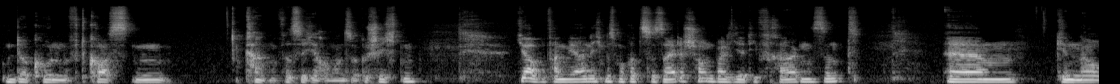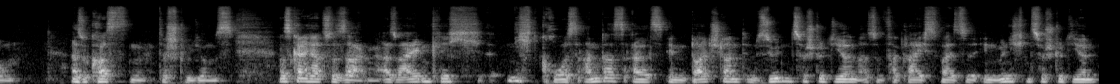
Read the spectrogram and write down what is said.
Unterkunft, Kosten, Krankenversicherung und so Geschichten. Ja, wo fangen wir an? Ich muss mal kurz zur Seite schauen, weil hier die Fragen sind. Ähm, genau. Also Kosten des Studiums. Was kann ich dazu sagen? Also eigentlich nicht groß anders als in Deutschland im Süden zu studieren, also vergleichsweise in München zu studieren.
